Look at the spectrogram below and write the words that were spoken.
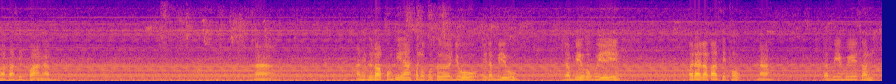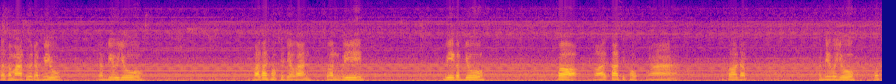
ร้อยเก้าสิบกว่านะครับ อ่า อันนี้คือรอบคงที่นะ สรุปก็คือ U A W W กับ V ก็ได้แล้วก็สิบหกนะ W V ส่วนส่วนต่อมาคือ W W U ร้อยเก้าสิบหกเช่นเดียวกัน ส่วน V V กับ U ก็ร้อยเก้าสิบหกอ่าแล้วก็ W กับ U ปุ๊บ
